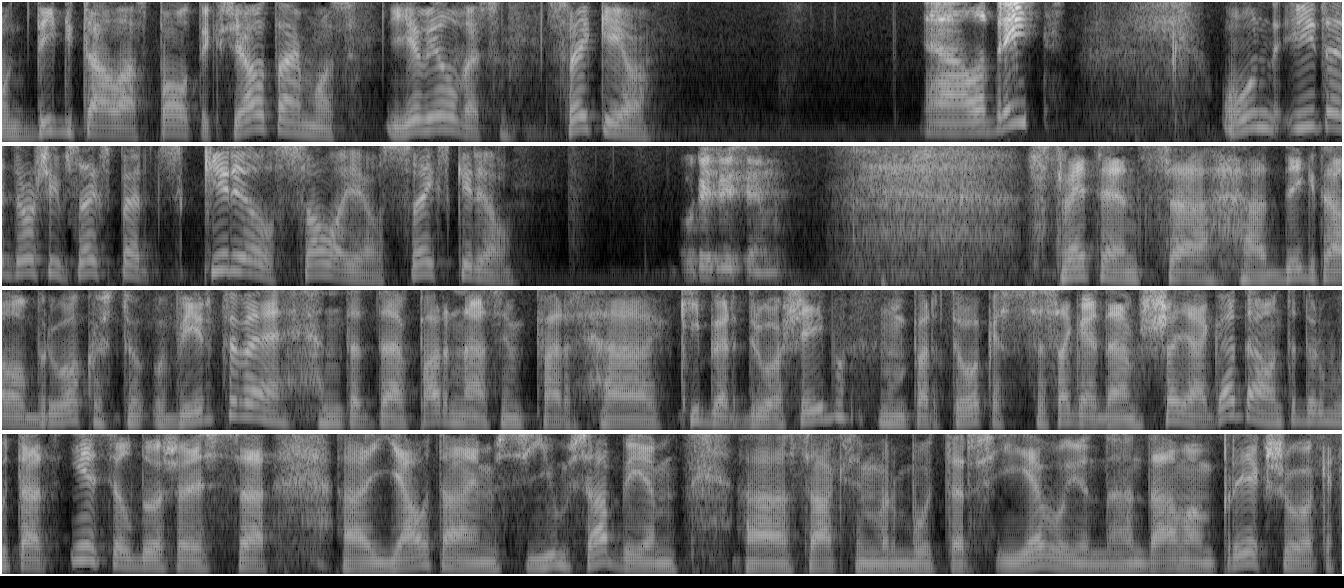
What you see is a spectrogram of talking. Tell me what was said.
un digitālās politikas jautājumos Ieva Ilves. Sveiki, Ieva! Jā, labrīt! Un IT drošības eksperts Kirillis Solojovs. Sveiks, Kirill! Labrīt visiem! Sveiciens digitālo brokastu virtuvē. Tad parunāsim par kiberdrošību un par to, kas sagaidāms šajā gadā. Un tad varbūt tāds iesildošais jautājums jums abiem. Sāksim varbūt ar ievu un dāmām priekšroka.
